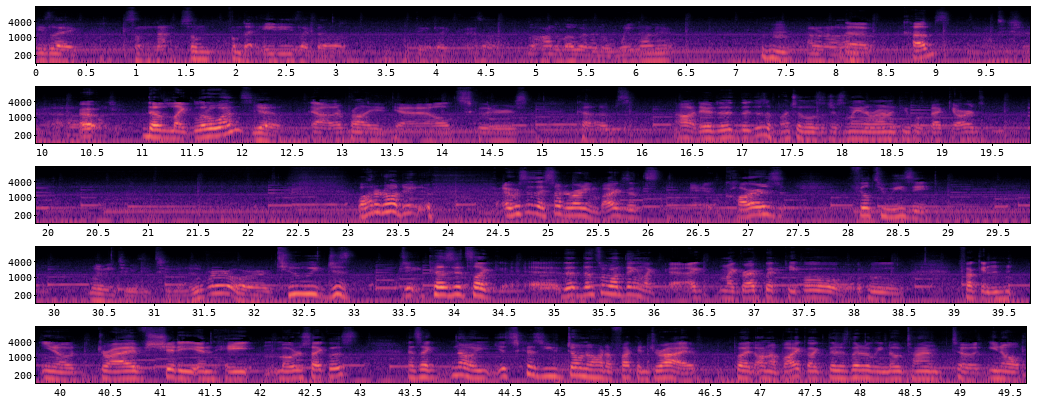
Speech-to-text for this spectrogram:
He's like some not some from the '80s, like the I think it's like has a the Honda logo and then the wing on it. Mm-hmm. I don't know. The I'm, Cubs, I'm not too sure. I, I don't Oh. the like little ones. Yeah. Yeah, they're probably yeah old scooters, Cubs. Oh, dude, there- there- there's a bunch of those just laying around in people's backyards. Well, I don't know, dude. Ever since I started riding bikes, it's cars feel too easy. What do you mean too easy to maneuver or? too just because it's like uh, that, that's the one thing like I my gripe with people who fucking you know drive shitty and hate motorcyclists. It's like no, it's because you don't know how to fucking drive. But on a bike, like there's literally no time to you know.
